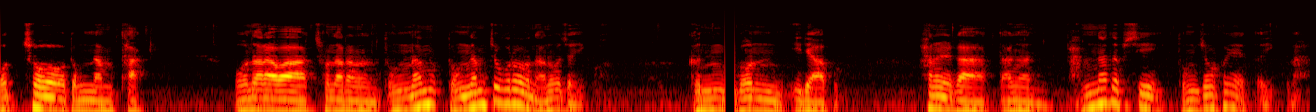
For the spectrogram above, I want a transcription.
오초 동남 탁 오나라와 초나라는 동남, 동남쪽으로 나누어져 있고 근곤 일야부. 하늘과 땅은 밤낮 없이 동정호에 떠 있구나.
